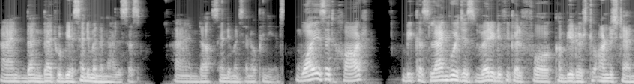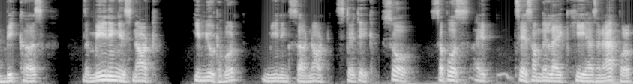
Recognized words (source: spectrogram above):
And then that would be a sentiment analysis and uh, sentiments and opinions. Why is it hard? Because language is very difficult for computers to understand because the meaning is not immutable. Meanings are not static. So suppose I say something like he has an apple,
